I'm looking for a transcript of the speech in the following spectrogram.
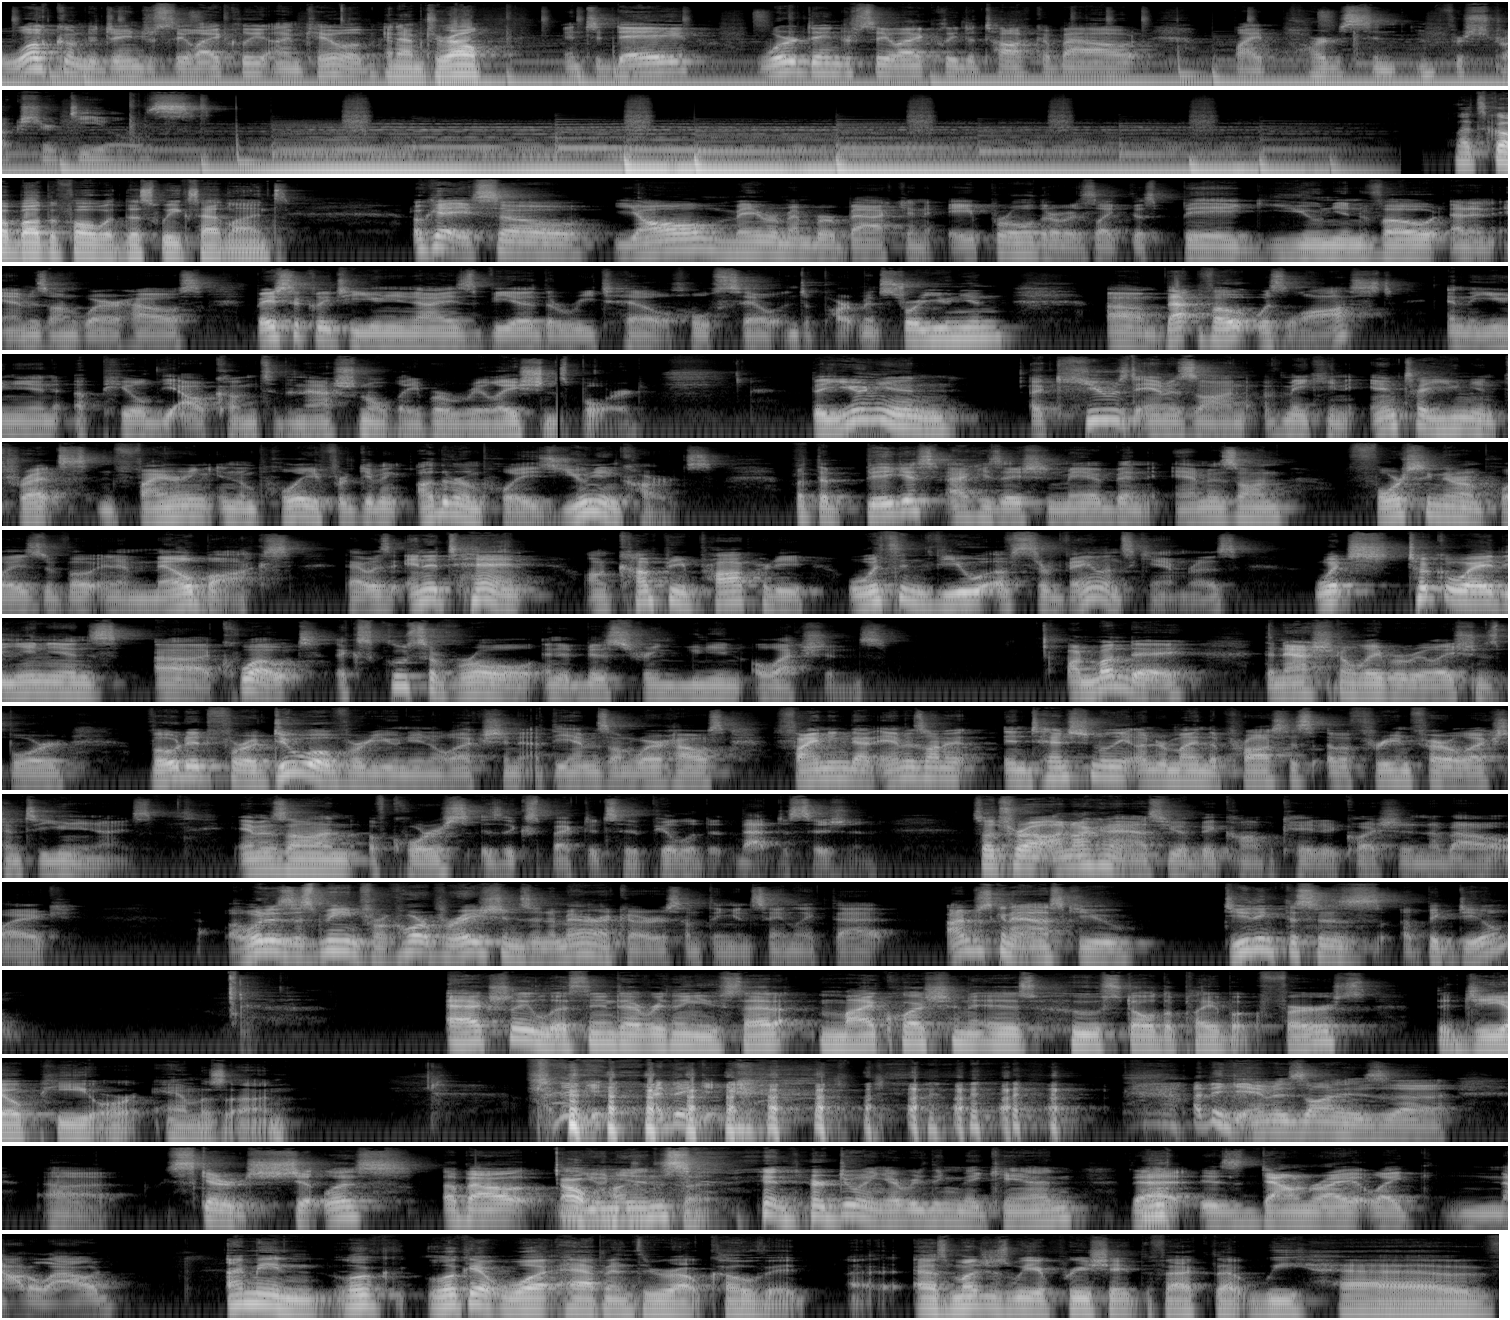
Welcome to Dangerously Likely. I'm Caleb. And I'm Terrell. And today we're dangerously likely to talk about bipartisan infrastructure deals. Let's go above the fold with this week's headlines. Okay, so y'all may remember back in April, there was like this big union vote at an Amazon warehouse, basically to unionize via the retail, wholesale, and department store union. Um, that vote was lost, and the union appealed the outcome to the National Labor Relations Board. The union accused Amazon of making anti union threats and firing an employee for giving other employees union cards. But the biggest accusation may have been Amazon forcing their employees to vote in a mailbox that was in a tent on company property within view of surveillance cameras, which took away the union's uh, quote exclusive role in administering union elections. On Monday, the National Labor Relations Board voted for a do over union election at the Amazon warehouse, finding that Amazon intentionally undermined the process of a free and fair election to unionize. Amazon, of course, is expected to appeal that decision. So, Terrell, I'm not going to ask you a big complicated question about like, what does this mean for corporations in America or something insane like that. I'm just going to ask you, do you think this is a big deal? Actually, listening to everything you said, my question is who stole the playbook first, the GOP or Amazon? I think, it, I think, it, I think Amazon is uh, uh, scared shitless about oh, unions 100%. and they're doing everything they can that is downright like not allowed. I mean, look look at what happened throughout COVID. As much as we appreciate the fact that we have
